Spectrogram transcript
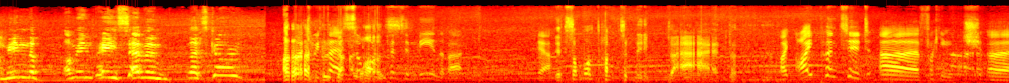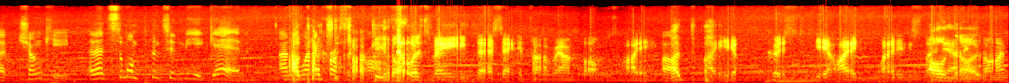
I'm in the. I'm in P7. Let's go. I don't to know be who fair, that someone was. punted me in the back. Yeah. If someone punted me bad. Like, I punted, uh, fucking ch uh, Chunky, and then someone punted me again, and I, I went across the Chunky. That was me the second time round Poms. I. Oh. I, yeah, because yeah, I I didn't slow Oh, down no. in time.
